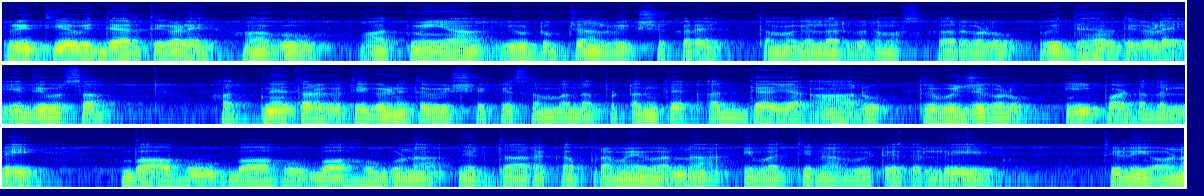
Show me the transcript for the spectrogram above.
ಪ್ರೀತಿಯ ವಿದ್ಯಾರ್ಥಿಗಳೇ ಹಾಗೂ ಆತ್ಮೀಯ ಯೂಟ್ಯೂಬ್ ಚಾನಲ್ ವೀಕ್ಷಕರೇ, ತಮಗೆಲ್ಲರಿಗೂ ನಮಸ್ಕಾರಗಳು. ವಿದ್ಯಾರ್ಥಿಗಳೇ, ಈ ದಿವಸ ಹತ್ತನೇ ತರಗತಿ ಗಣಿತ ವಿಷಯಕ್ಕೆ ಸಂಬಂಧಪಟ್ಟಂತೆ ಅಧ್ಯಾಯ ಆರು ತ್ರಿಭುಜಗಳು. ಈ ಪಾಠದಲ್ಲಿ ಬಾಹು ಬಾಹು ಬಾಹುಗುಣ ನಿರ್ಧಾರಕ ಪ್ರಮೇಯವನ್ನು ಇವತ್ತಿನ ವಿಡಿಯೋದಲ್ಲಿ ತಿಳಿಯೋಣ.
